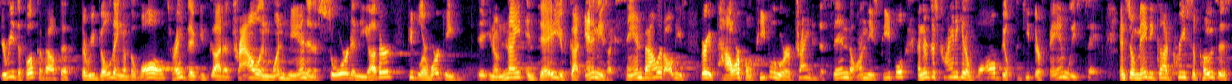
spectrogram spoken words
you read the book about the, the rebuilding of the walls, right? That you've got a trowel in one hand and a sword in the other. People are working you know, night and day. You've got enemies like Sanballat, all these very powerful people who are trying to descend on these people, and they're just trying to get a wall built to keep their families safe. And so maybe God presupposes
